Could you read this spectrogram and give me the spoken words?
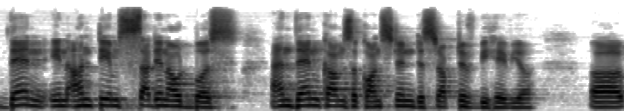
then in untamed sudden outbursts, and then comes a constant disruptive behavior. Uh,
